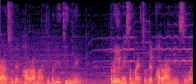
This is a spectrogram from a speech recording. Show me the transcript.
กาลสมเด็จพระรามาธิบดีที่ 1 หรือในสมัยสมเด็จพระรามเมศวร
